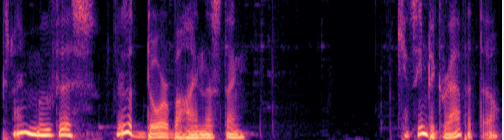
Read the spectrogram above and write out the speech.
Can I move this? There's a door behind this thing. Can't seem to grab it though.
